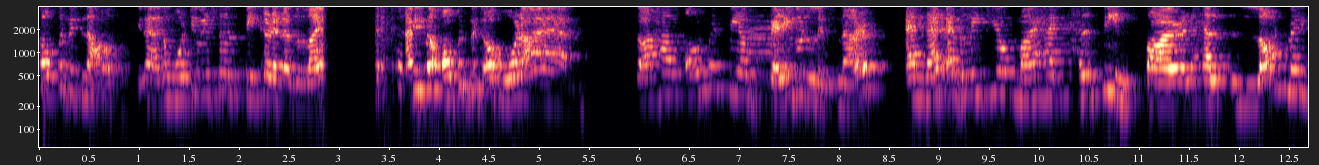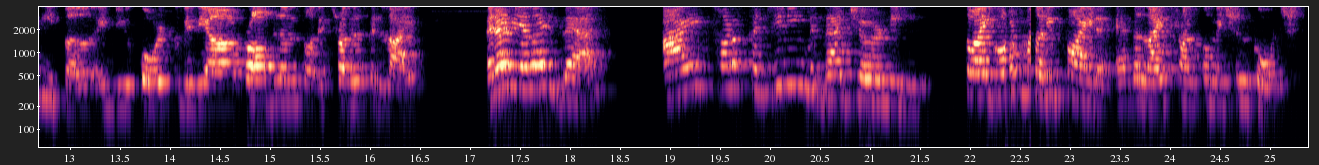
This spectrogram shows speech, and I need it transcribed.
opposite now. You know, as a motivational speaker and as a life, I'm the opposite of what I am. So I have always been a very good listener, and that ability of mine has helped me inspire and help a lot many people in due course with their problems or their struggles in life. When I realized that, I thought of continuing with that journey. So I got certified as a life transformation coach.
